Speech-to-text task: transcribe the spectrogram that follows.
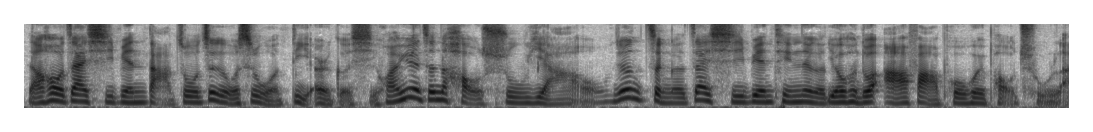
然后在溪边打坐，这个我是我第二个喜欢，因为真的好舒压哦。就整个在溪边听那个，有很多阿法波会跑出来。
